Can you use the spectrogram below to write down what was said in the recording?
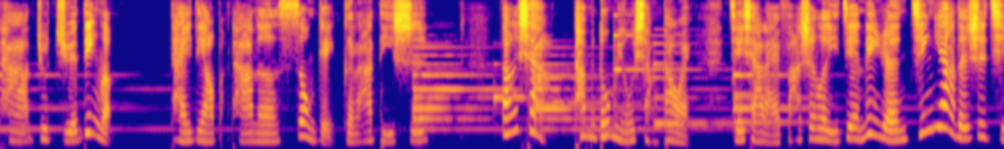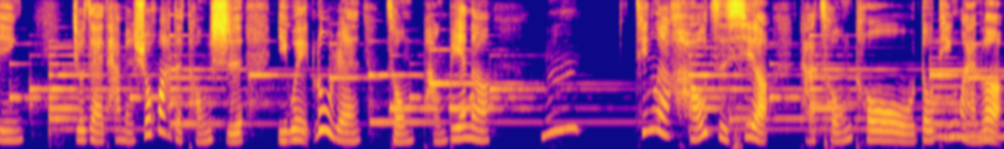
他就决定了。他一定要把它呢送给格拉迪斯。当下他们都没有想到，哎，接下来发生了一件令人惊讶的事情。就在他们说话的同时，一位路人从旁边呢，听了好仔细哦，他从头都听完了。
